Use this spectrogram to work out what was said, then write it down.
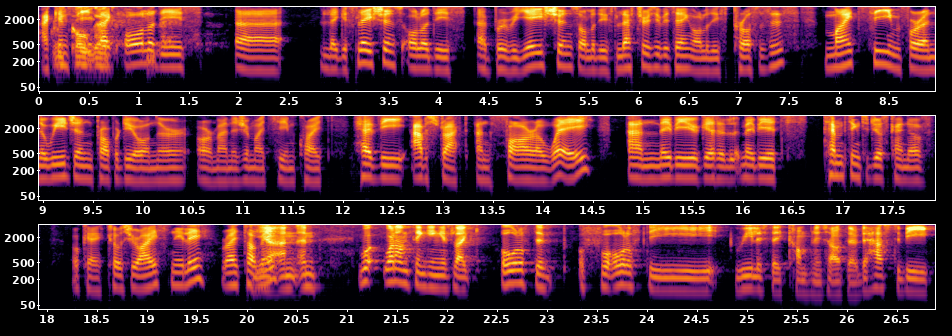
I can see like all of these uh, legislations, all of these abbreviations, all of these letters you've been saying, all of these processes might seem for a Norwegian property owner or manager might seem quite heavy, abstract, and far away. And maybe you get a maybe it's tempting to just kind of okay, close your eyes, nearly, right, Tommy? Yeah, and and what what I'm thinking is like all of the for all of the real estate companies out there, there has to be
